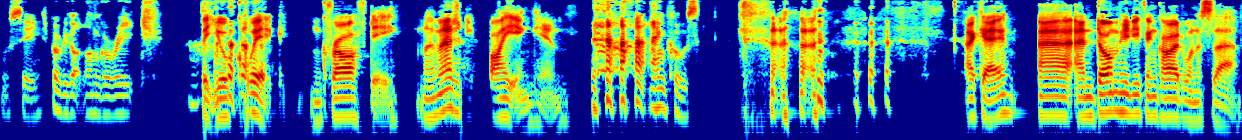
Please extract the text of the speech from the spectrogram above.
we'll see. He's probably got longer reach. but you're quick and crafty, and I imagine you biting him. Ankles. okay, uh, and Dom, who do you think I'd want to slap?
